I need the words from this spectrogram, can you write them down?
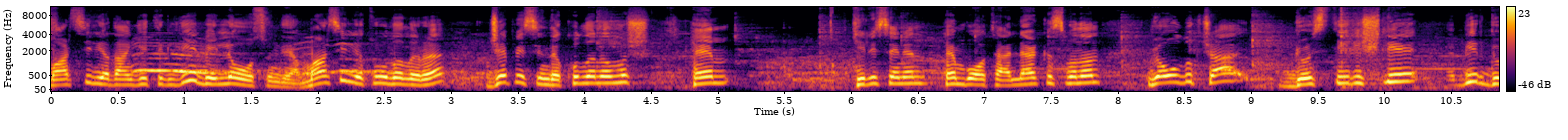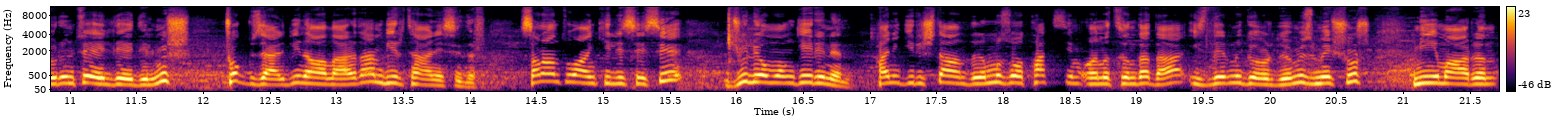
Marsilya'dan getirildiği belli olsun diye. Marsilya tuğlaları cephesinde kullanılmış. Hem kilisenin hem bu oteller kısmının ve oldukça gösterişli bir görüntü elde edilmiş çok güzel binalardan bir tanesidir. San Antoine Kilisesi Giulio Mongeri'nin hani girişte andığımız o Taksim anıtında da izlerini gördüğümüz meşhur mimarın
